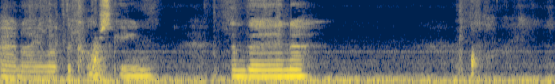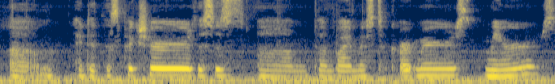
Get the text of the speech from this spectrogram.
and I love the color scheme. And then um, I did this picture. This is um, done by Mystic Art Mirrors, Mirrors.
